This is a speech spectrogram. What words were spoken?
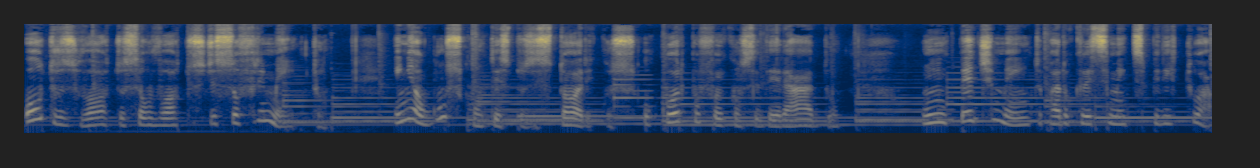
Outros votos são votos de sofrimento. Em alguns contextos históricos, o corpo foi considerado um impedimento para o crescimento espiritual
